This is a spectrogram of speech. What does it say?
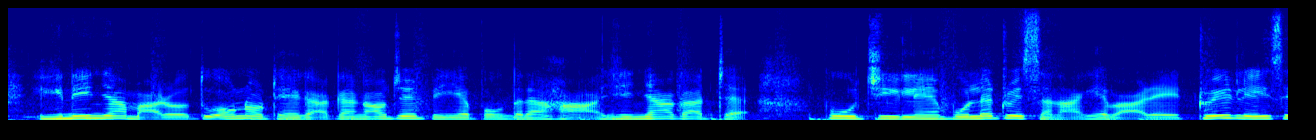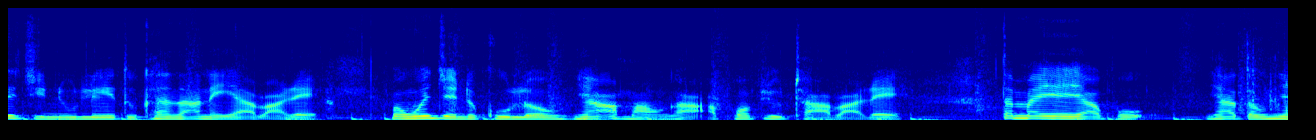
။ဒီကနေ့ညမှာတော့သူ့အုံနောက်ထဲကကံကောင်းခြင်းပင်ရဲ့ပုံသဏ္ဍာန်ဟာအရင်ညကတက်ပိုကြည်လင်ပိုလက်တွေ့ဆန်လာခဲ့ပါတယ်။တွေးလေးစိတ်ကြည်နူးလေးသူခံစားနေရပါတယ်။ပဝင်းကျင်တစ်ခုလုံးညအမောင်ကအဖော်ပြုထားပါတယ်။တမက်ရရောက်ဖို့ည3ည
